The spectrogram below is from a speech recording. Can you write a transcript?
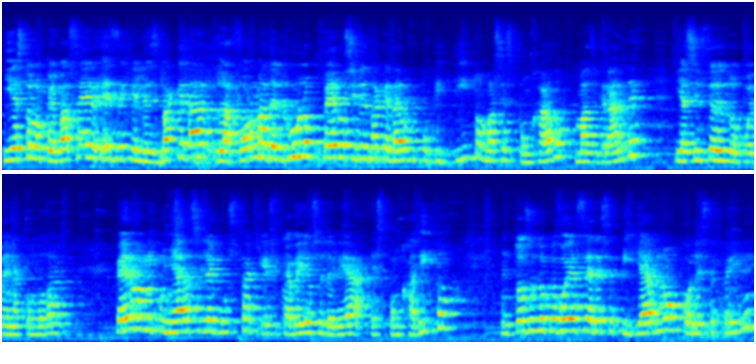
Y esto lo que va a hacer es de que les va a quedar la forma del rulo, pero sí les va a quedar un poquitito más esponjado, más grande. Y así ustedes lo pueden acomodar. Pero a mi cuñada sí le gusta que su cabello se le vea esponjadito. Entonces lo que voy a hacer es cepillarlo con este peine.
